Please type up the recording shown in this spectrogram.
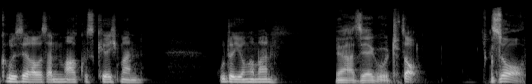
Grüße raus an Markus Kirchmann. Guter junger Mann. Ja, sehr gut. So, So.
